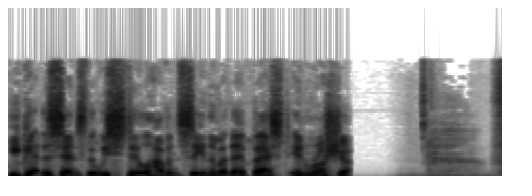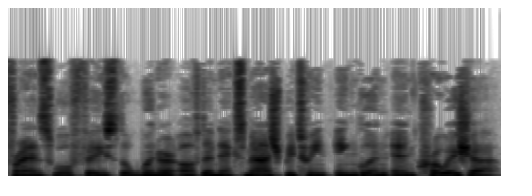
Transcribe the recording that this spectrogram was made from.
you get the sense that we still haven't seen them at their best in Russia. France will face the winner of the next match between England and Croatia.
